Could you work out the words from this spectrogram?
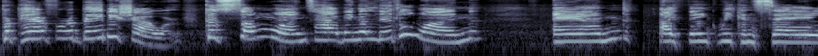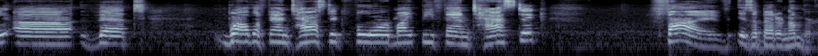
prepare for a baby shower because someone's having a little one. And I think we can say uh, that while the Fantastic Four might be fantastic, five is a better number.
